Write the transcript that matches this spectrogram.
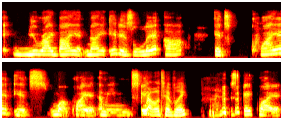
eh, you ride by at night. It is lit up. It's quiet. It's well, quiet. I mean, skate relatively skate quiet,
